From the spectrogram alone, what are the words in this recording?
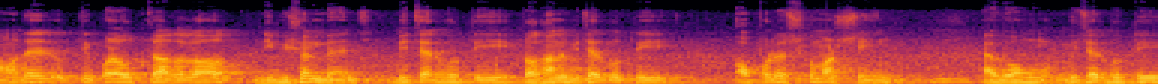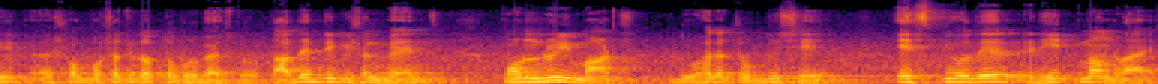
আমাদের ত্রিপুরা উচ্চ আদালত ডিভিশন বেঞ্চ বিচারপতি প্রধান বিচারপতি অপরেশ কুমার সিং এবং বিচারপতি সব্যসাচী দত্ত প্রকাশিত তাদের ডিভিশন বেঞ্চ পনেরোই মার্চ দু হাজার চব্বিশে এসপিওদের রিট মামলায়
